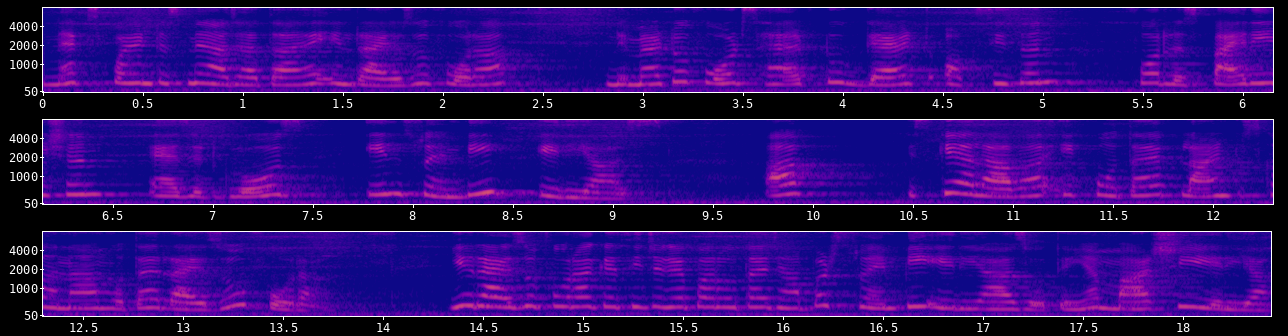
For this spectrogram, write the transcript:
नेक्स्ट पॉइंट इसमें आ जाता है, in Rhizophora pneumatophores help to get oxygen for respiration as it grows in swampy areas अब इसके अलावा एक होता है प्लांट उसका नाम होता है राइजोफोरा ये राइजोफोरा कैसी जगह पर होता है? जहाँ पर स्वेम्पी एरियाज़ होते हैं या मार्शी एरिया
